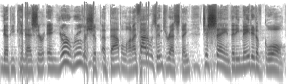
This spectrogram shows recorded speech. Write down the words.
Nebuchadnezzar, and your rulership of Babylon. I thought it was interesting, just saying that he made it of gold.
